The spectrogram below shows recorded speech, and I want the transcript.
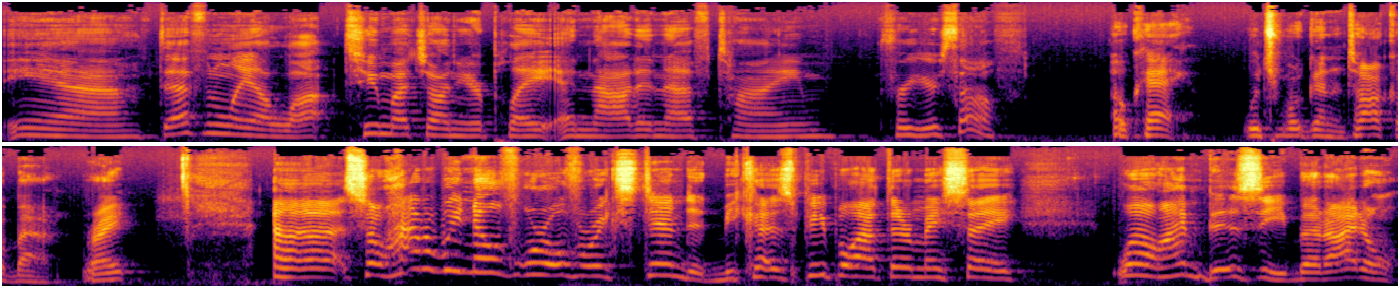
Yeah, definitely a lot too much on your plate and not enough time for yourself. Okay, which we're going to talk about, right? Uh, so how do we know if we're overextended? Because people out there may say, "Well, I'm busy, but I don't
